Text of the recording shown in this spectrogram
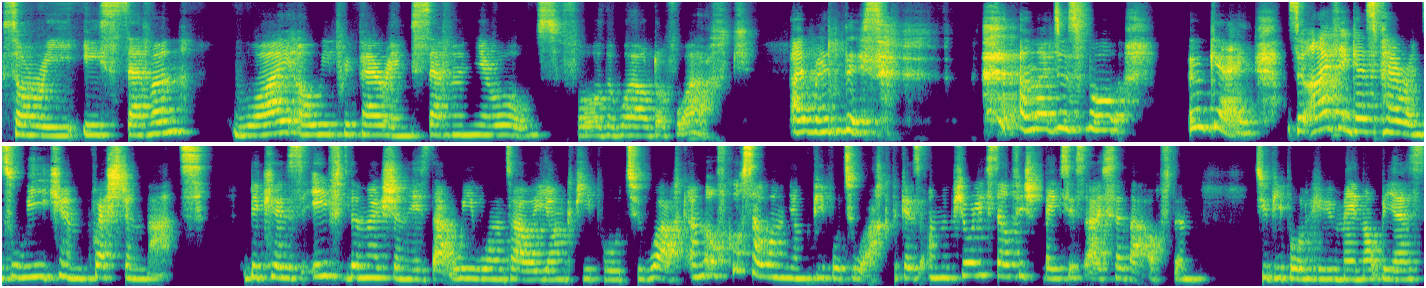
Sorry, E7, why are we preparing seven year olds for the world of work? I read this and I just thought, okay. So I think as parents, we can question that because if the notion is that we want our young people to work and of course i want young people to work because on a purely selfish basis i say that often to people who may not be as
